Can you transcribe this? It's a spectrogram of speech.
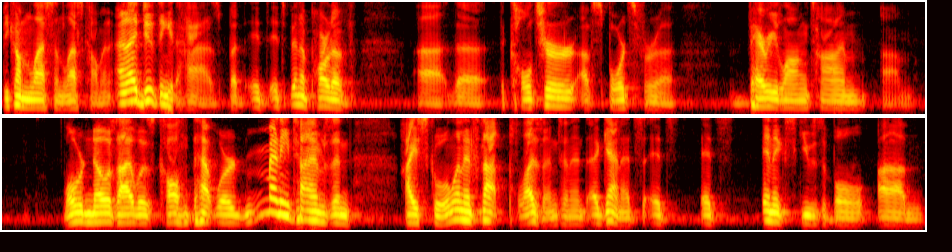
become less and less common, and I do think it has. But it, has been a part of uh, the the culture of sports for a very long time. Um, Lord knows I was called that word many times in high school, and it's not pleasant. And it, again, it's it's it's inexcusable. Um,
